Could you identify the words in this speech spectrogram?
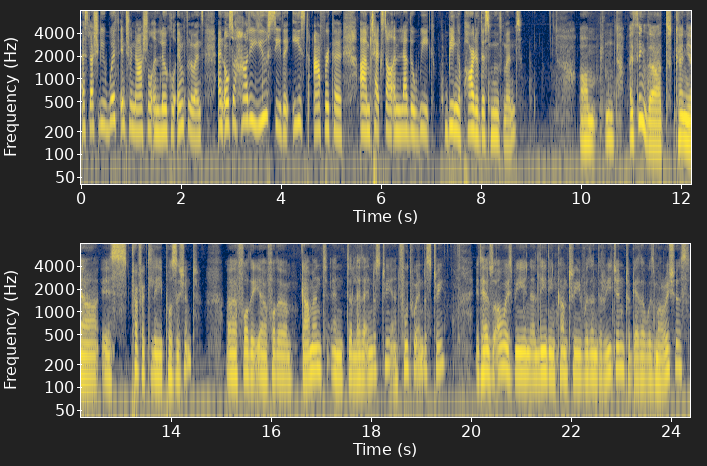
especially with international and local influence? And also, how do you see the East Africa um, Textile and Leather Week being a part of this movement? Um, I think that Kenya is perfectly positioned uh, for the uh, for the garment and the leather industry and footwear industry. It has always been a leading country within the region, together with Mauritius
